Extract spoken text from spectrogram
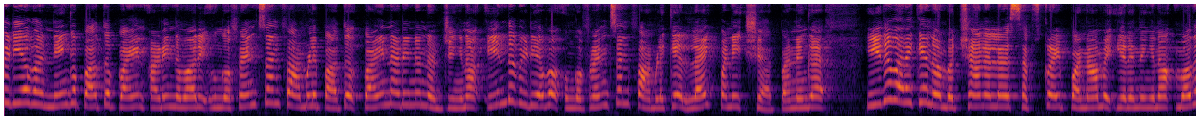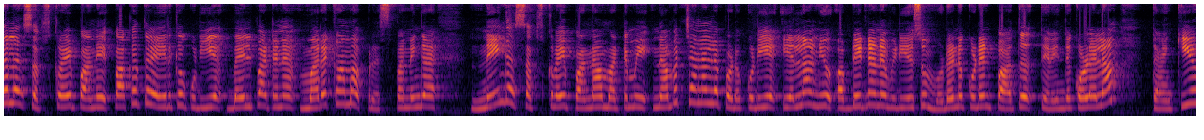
வீடியோவை நீங்கள் பார்த்து பயன் அடைந்த மாதிரி உங்கள் ஃப்ரெண்ட்ஸ் அண்ட் ஃபேமிலி பார்த்து பயன் அடையணும்னு நினச்சிங்கன்னா இந்த வீடியோவை உங்கள் ஃப்ரெண்ட்ஸ் அண்ட் ஃபேமிலிக்கு லைக் பண்ணி ஷேர் பண்ணுங்கள் இது வரைக்கும் நம்ம சேனலை சப்ஸ்கிரைப் பண்ணாமல் இருந்தீங்கன்னா முதல்ல சப்ஸ்கிரைப் பண்ணி பக்கத்தில் இருக்கக்கூடிய பெல் பட்டனை மறக்காமல் ப்ரெஸ் பண்ணுங்கள் நீங்கள் சப்ஸ்கிரைப் பண்ணால் மட்டுமே நம்ம சேனலில் போடக்கூடிய எல்லா நியூ அப்டேட்டான வீடியோஸும் உடனுக்குடன் பார்த்து தெரிந்து கொள்ளலாம். தேங்க்யூ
